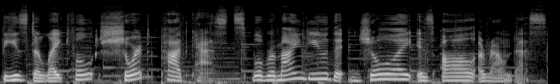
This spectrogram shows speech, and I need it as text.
These delightful, short podcasts will remind you that joy is all around us.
